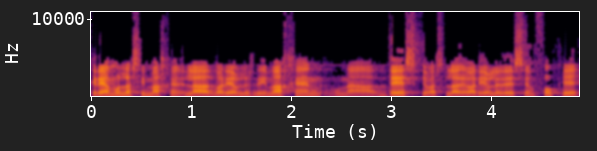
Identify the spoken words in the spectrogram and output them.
creamos las, las, variables de imagen, una des, que va a ser la de variable de desenfoque,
